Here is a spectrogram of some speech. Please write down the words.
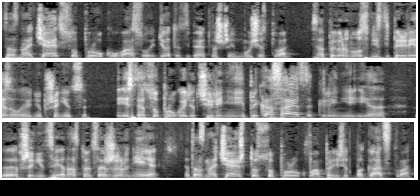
это означает, супруг у вас уйдет и заберет ваше имущество. Если она повернулась вниз и перерезала линию пшеницы. Если от супруга идет через линии и прикасается к линии и э, пшеницы, и она становится жирнее, это означает, что супруг вам принесет богатство.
